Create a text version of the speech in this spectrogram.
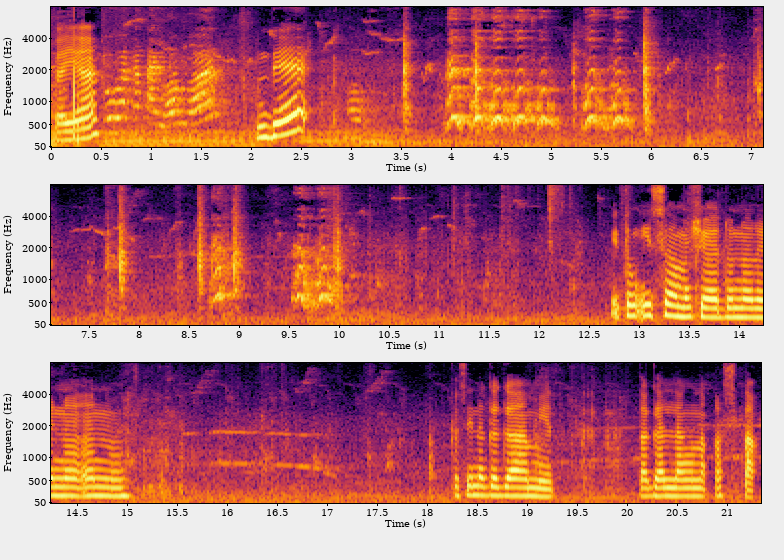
Kaya? Hindi. Itong isa masyado na rin na ano. Kasi nagagamit. Tagal lang nakastock.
